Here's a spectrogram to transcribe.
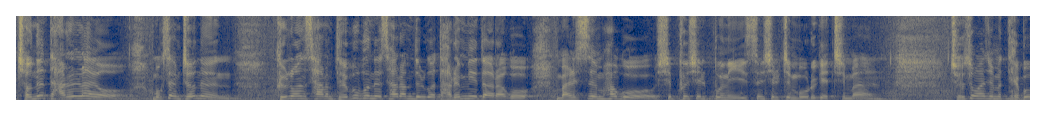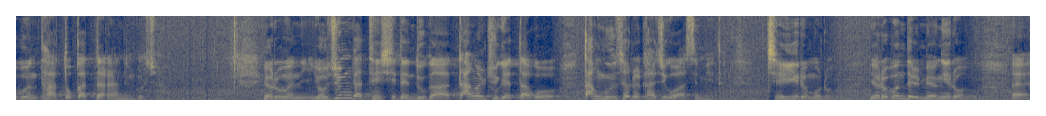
저는 달라요. 목사님 저는 그런 사람 대부분의 사람들과 다릅니다라고 말씀하고 싶으실 분이 있으실지 모르겠지만 죄송하지만 대부분 다 똑같다라는 거죠. 여러분 요즘 같은 시대 누가 땅을 주겠다고 땅 문서를 가지고 왔습니다. 제 이름으로 여러분들 명의로 예,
